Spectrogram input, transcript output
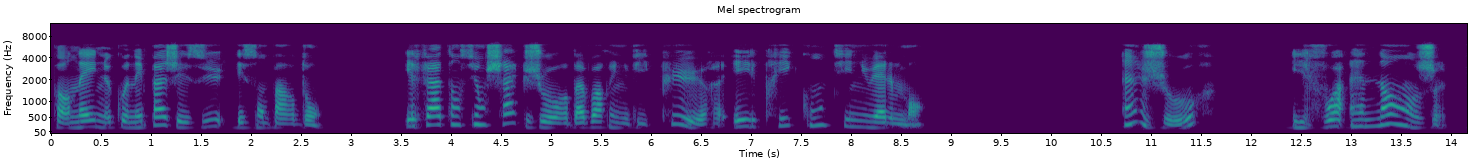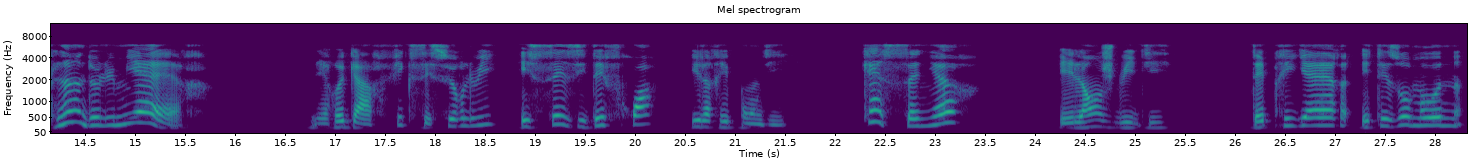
Corneille ne connaît pas Jésus et son pardon. Il fait attention chaque jour d'avoir une vie pure et il prie continuellement. Un jour, il voit un ange plein de lumière. Les regards fixés sur lui et saisi d'effroi, il répondit Qu'est-ce, Seigneur? Et l'ange lui dit Tes prières et tes aumônes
